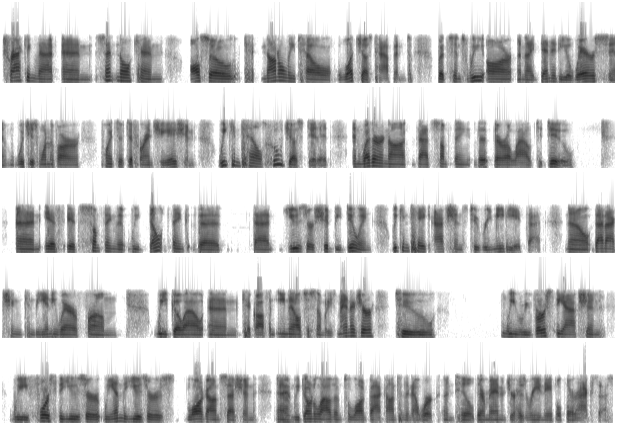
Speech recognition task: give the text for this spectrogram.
tracking that, and Sentinel can also t- not only tell what just happened, but since we are an identity aware SIM, which is one of our points of differentiation, we can tell who just did it and whether or not that's something that they're allowed to do. And if it's something that we don't think that that user should be doing, we can take actions to remediate that. Now, that action can be anywhere from we go out and kick off an email to somebody's manager to we reverse the action, we force the user, we end the user's log on session, and we don't allow them to log back onto the network until their manager has re enabled their access.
